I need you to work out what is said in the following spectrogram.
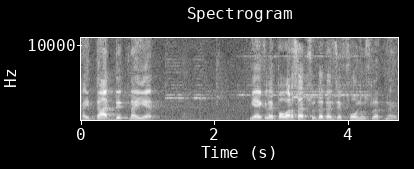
काही दाद देत नाही आहेत मी ऐकले पवारसाहेबसुद्धा त्यांचे फोन उचलत नाहीत.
